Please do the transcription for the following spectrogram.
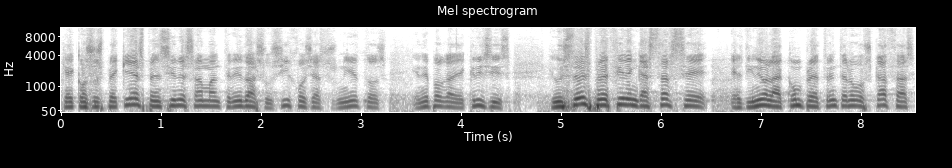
que con sus pequeñas pensiones han mantenido a sus hijos y a sus nietos en época de crisis que ustedes prefieren gastarse el dinero en la compra de 30 nuevos cazas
